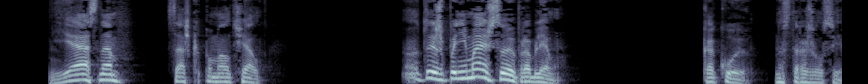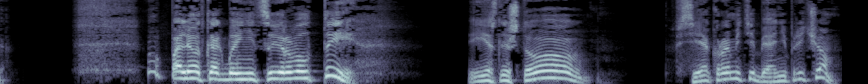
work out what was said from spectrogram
— Ясно, — Сашка помолчал. — Ну, ты же понимаешь свою проблему? — Какую? — насторожился я. Ну, полет как бы инициировал ты. И если что, все, кроме тебя, ни при чем.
